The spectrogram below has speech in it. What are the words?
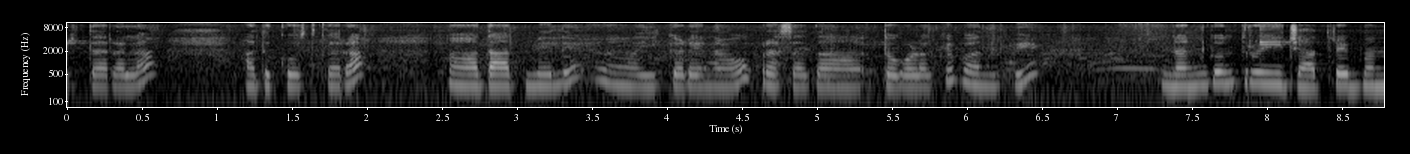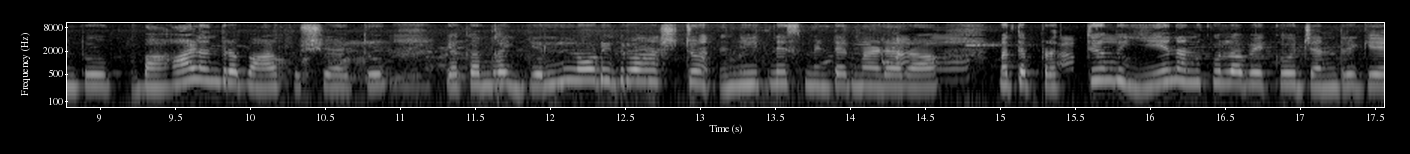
ಇರ್ತಾರಲ್ಲ, ಅದಕ್ಕೋಸ್ಕರ ಅದಾದಮೇಲೆ ಈ ಕಡೆ ನಾವು ಪ್ರಸಾದ ತೊಗೊಳಕ್ಕೆ ಬಂದ್ವಿ. ನನಗಂತೂ ಈ ಜಾತ್ರೆ ಬಂದು ಭಾಳ ಅಂದ್ರೆ ಭಾಳ ಖುಷಿ ಆಯಿತು. ಯಾಕಂದ್ರೆ ಎಲ್ಲಿ ನೋಡಿದರೂ ಅಷ್ಟು ನೀಟ್ನೆಸ್ ಮೇಂಟೈನ್ ಮಾಡ್ಯಾರ. ಮತ್ತು ಪ್ರತಿಯೊಂದು ಏನು ಅನುಕೂಲ ಬೇಕು ಜನರಿಗೆ,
